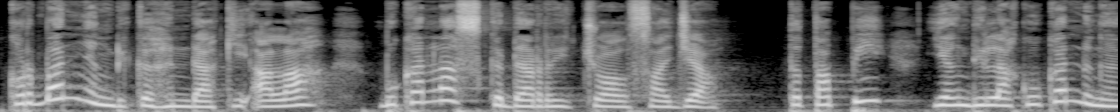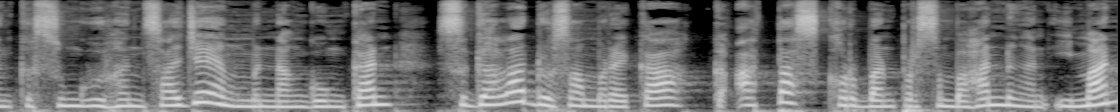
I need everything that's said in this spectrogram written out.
Korban yang dikehendaki Allah bukanlah sekedar ritual saja, tetapi yang dilakukan dengan kesungguhan saja yang menanggungkan segala dosa mereka ke atas korban persembahan dengan iman,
